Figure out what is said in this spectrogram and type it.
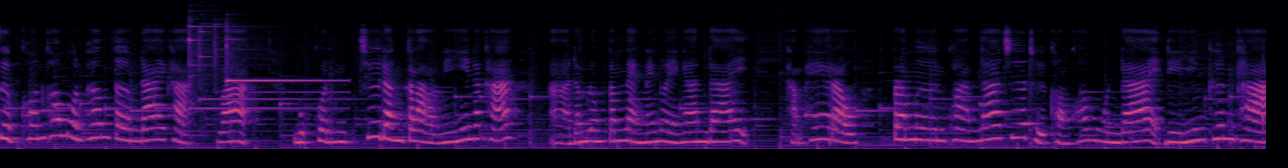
สืบค้นข้อมูลเพิ่มเติมได้ค่ะ ว่าบุคคลชื่อดังกล่าวนี้นะคะดำรงตำแหน่งในหน่วยงานใดทำให้เราประเมินความน่าเชื่อถือของข้อมูลได้ดียิ่งขึ้นค่ะ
